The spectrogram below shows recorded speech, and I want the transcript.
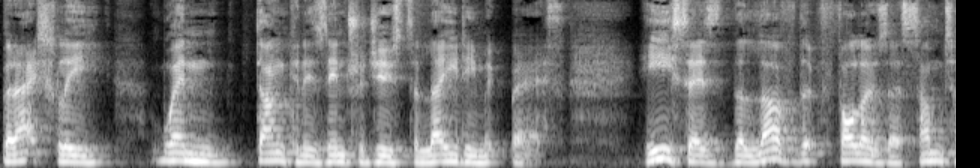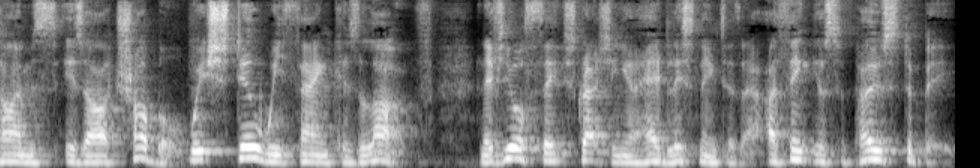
But actually, when Duncan is introduced to Lady Macbeth, he says, the love that follows us sometimes is our trouble, which still we thank as love. And if you're th- scratching your head listening to that, I think you're supposed to be.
